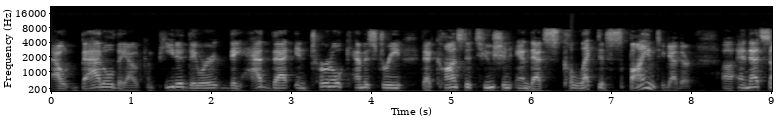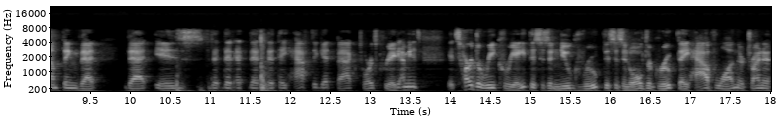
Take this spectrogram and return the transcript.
out battled, they out competed. They were they had that internal chemistry, that constitution, and that collective spine together. Uh, and that's something that that is that, that that that they have to get back towards creating. I mean, it's it's hard to recreate. This is a new group. This is an older group. They have one. They're trying to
